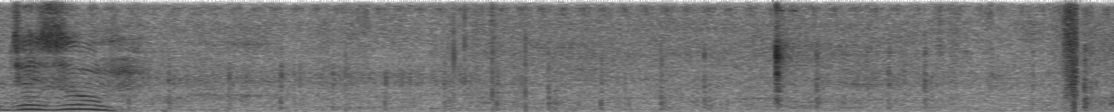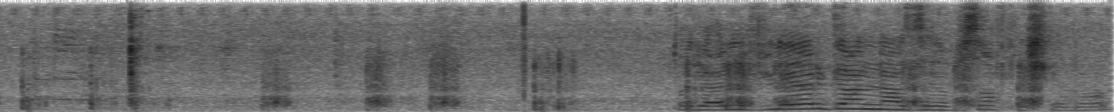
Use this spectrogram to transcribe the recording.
الجزوم. طلع الفلير قال نازل بصف الشباب.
